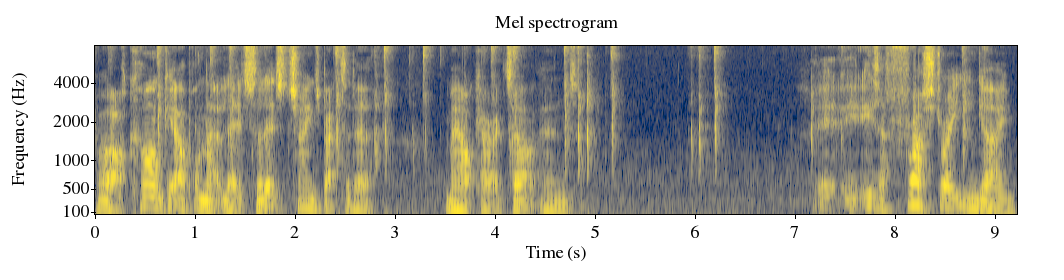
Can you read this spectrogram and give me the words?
Right, I can't get up on that ledge, so let's change back to the male character and it, is a frustrating game.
